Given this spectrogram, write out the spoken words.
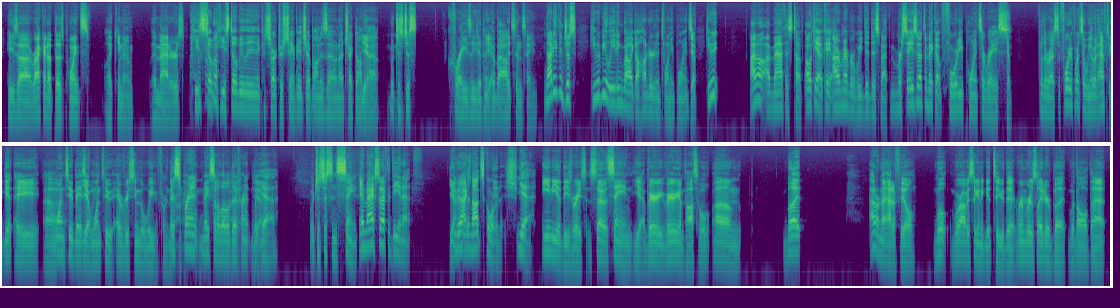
he's uh, racking up those points like you know it matters. He's still he's still be leading the constructors championship on his own. I checked on Yeah. that, which is just crazy to think Yeah, about. It's insane. Not even just he would be leading by like 120 points. Yep. He would, I don't uh, math is tough. Okay, okay, I remember we did this math. Mercedes would have to make up 40 points a race. Yep. For the rest of 40 points a week. They would have to get a uh, one two basically. Yeah, one two every single week from there. the sprint makes it a little different, but Yeah. yeah. Which is just insane. And Max would have to DNF. Yeah, he would have to not score. finish Yeah, any of these races. So insane. yeah, very very impossible. Um, but I don't know how to feel. We'll we're obviously going to get to the rumors later, but with all that,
